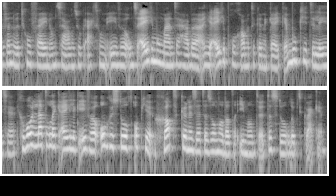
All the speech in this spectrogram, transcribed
vinden we het gewoon fijn om s'avonds ook echt gewoon even onze eigen momenten te hebben. En je eigen programma te kunnen kijken. Een boekje te lezen. Gewoon letterlijk eigenlijk even ongestoord op je gat kunnen zitten. Zonder dat er iemand uh, tussendoor loopt te kwekken.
